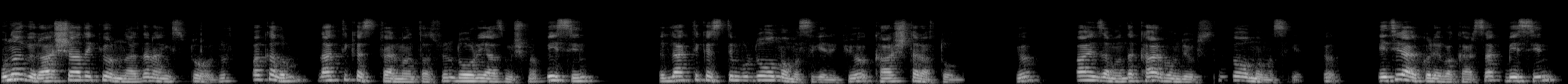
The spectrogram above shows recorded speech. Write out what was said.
Buna göre aşağıdaki yorumlardan hangisi doğrudur? Bakalım laktik asit fermentasyonu doğru yazmış mı? Besin e, laktik asitin burada olmaması gerekiyor. Karşı tarafta olması gerekiyor. Aynı zamanda karbondioksitin de olmaması gerekiyor. Etil alkole bakarsak besin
